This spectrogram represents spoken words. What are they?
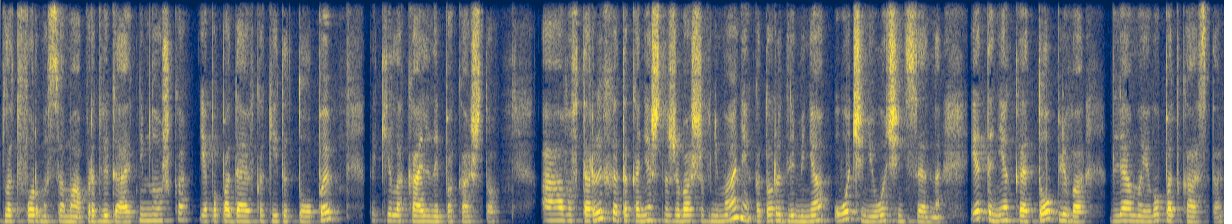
платформа сама продвигает немножко, я попадаю в какие-то топы, такие локальные пока что. А во-вторых, это, конечно же, ваше внимание, которое для меня очень и очень ценно. Это некое топливо для моего подкаста.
